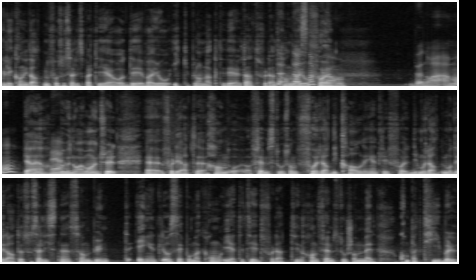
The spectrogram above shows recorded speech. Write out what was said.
ble kandidaten for Sosialistpartiet, og det var jo ikke planlagt i det hele tatt. da, han var jo om Benoit Hamon? Ja, ja, ja. Benoit Hamon, unnskyld. Eh, fordi at eh, han fremsto som for radikal egentlig for de moderate sosialistene som begynte egentlig å se på Macron i ettertid. Fordi at han fremsto som mer kompatibel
